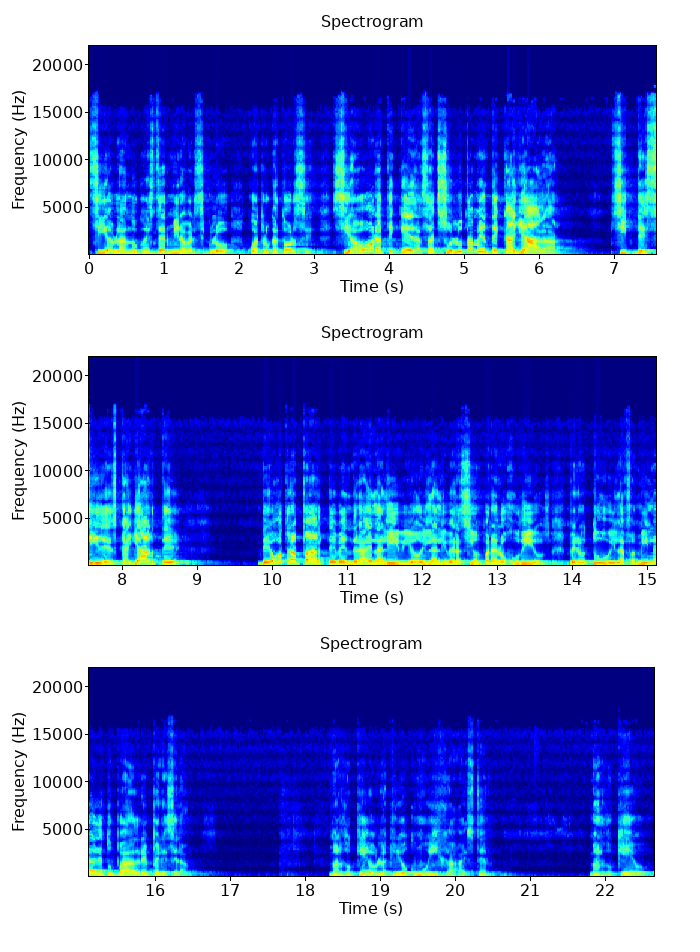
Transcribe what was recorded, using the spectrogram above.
sigue hablando con Esther. Mira, versículo 4:14. Si ahora te quedas absolutamente callada, si decides callarte, de otra parte vendrá el alivio y la liberación para los judíos, pero tú y la familia de tu padre perecerán. Mardoqueo la crió como hija a Esther. Mardoqueo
